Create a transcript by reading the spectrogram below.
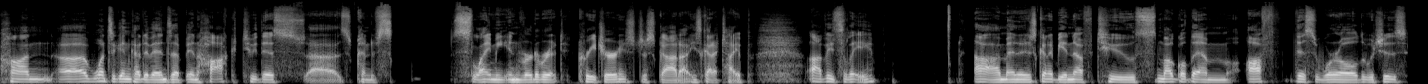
Han uh, once again kind of ends up in hock to this uh, kind of slimy invertebrate creature. He's just got a he's got a type, obviously, um, and it is going to be enough to smuggle them off this world, which is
